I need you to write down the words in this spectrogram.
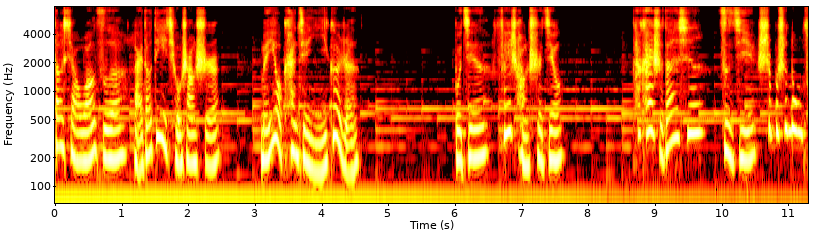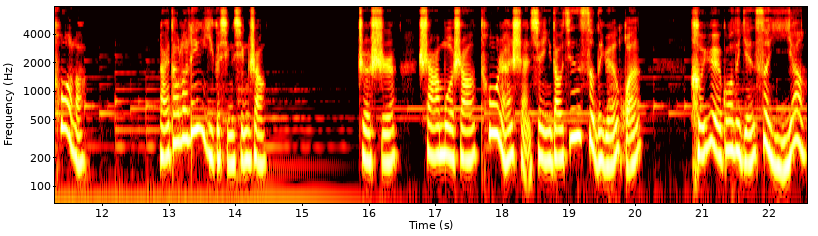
当小王子来到地球上时，没有看见一个人。不禁非常吃惊，他开始担心自己是不是弄错了，来到了另一个行星上。这时，沙漠上突然闪现一道金色的圆环，和月光的颜色一样。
